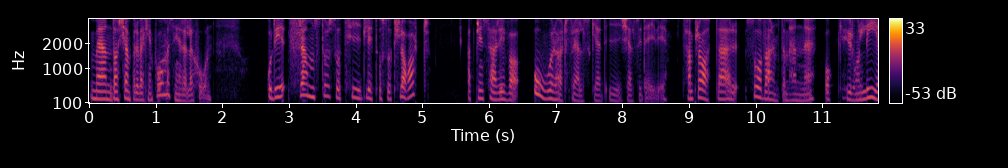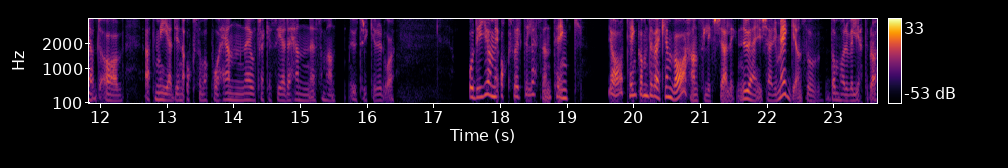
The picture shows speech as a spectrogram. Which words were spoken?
men de kämpade verkligen på med sin relation. Och det framstår så tydligt och så klart att prins Harry var oerhört förälskad i Chelsea Davy. Han pratar så varmt om henne och hur hon led av att medierna också var på henne och trakasserade henne, som han uttrycker det då. Och det gör mig också lite ledsen. Tänk, ja, tänk om det verkligen var hans livskärlek. Nu är han ju kär i Meghan, så de har det väl jättebra.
